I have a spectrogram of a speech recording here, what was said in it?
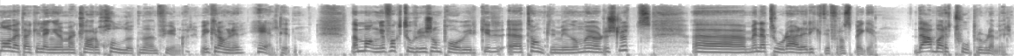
nå vet jeg ikke lenger om jeg klarer å holde ut med den fyren der. Vi krangler hele tiden. Det er mange faktorer som påvirker eh, tankene mine om å gjøre det slutt, eh, men jeg tror det er det riktige for oss begge. Det er bare to problemer.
